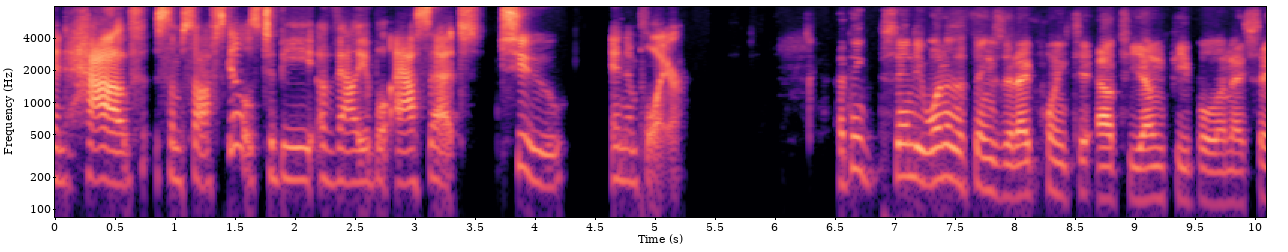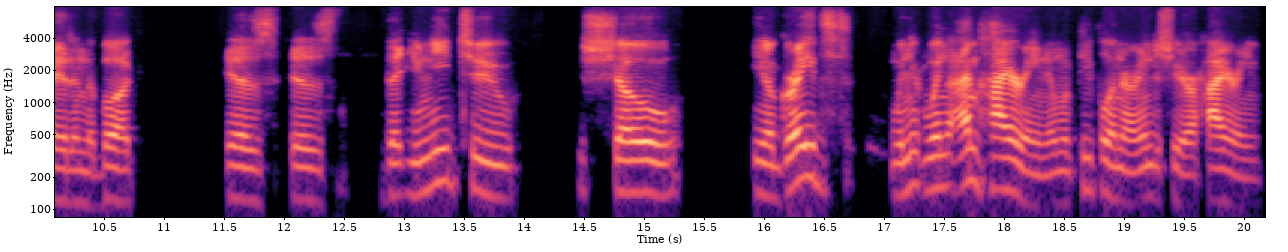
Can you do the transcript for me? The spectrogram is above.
and have some soft skills to be a valuable asset to an employer. I think, Sandy, one of the things that I point to, out to young people, and I say it in the book, is is that you need to show, you know, grades when you're when I'm hiring and when people in our industry are hiring,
